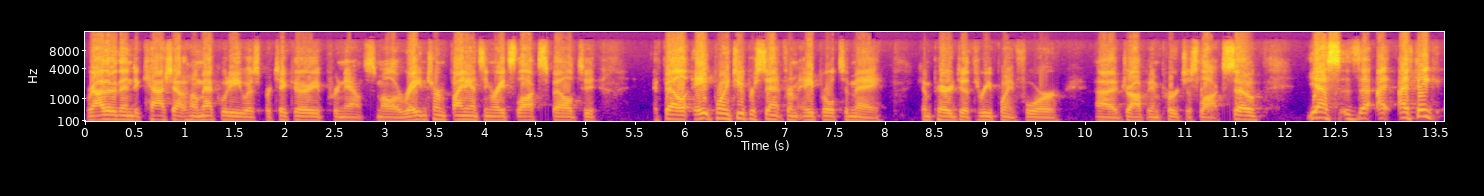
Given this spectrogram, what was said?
rather than to cash out home equity, was particularly pronounced. Smaller rate and term financing rates locks fell to fell 8.2% from April to May, compared to a 3.4 uh, drop in purchase locks. So, yes, I, I think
